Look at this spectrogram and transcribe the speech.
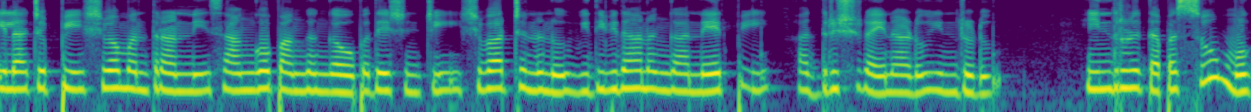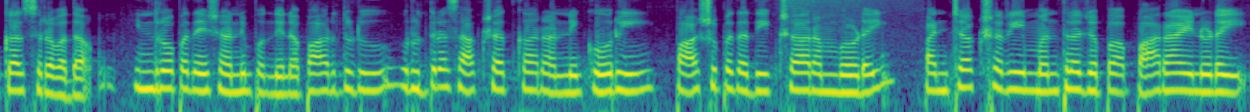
ఇలా చెప్పి శివమంత్రాన్ని సాంగోపాంగంగా ఉపదేశించి శివార్చనను విధి విధానంగా నేర్పి అదృశ్యుడైనాడు ఇంద్రుడు. ఇంద్రుని తపస్సు మూకాసురవద ఇంద్రోపదేశాన్ని పొందిన పార్థుడు రుద్ర సాక్షాత్కారాన్ని కోరి పాశుపత దీక్షారంభుడై పంచాక్షరి మంత్రజప పారాయణుడై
